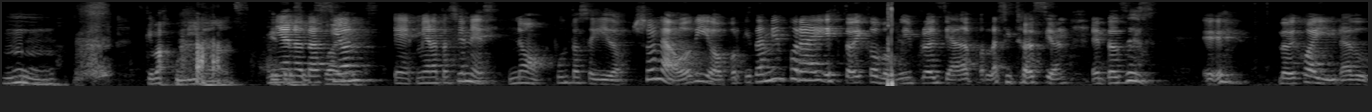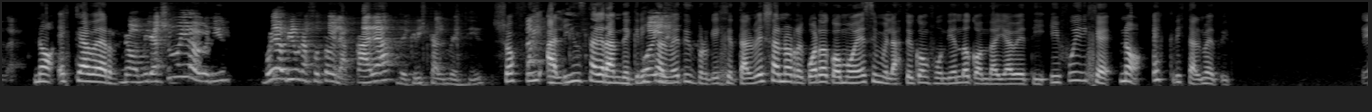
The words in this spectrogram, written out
Mm, qué masculinos. qué Mi anotación, eh, mi anotación es no, punto seguido. Yo la odio porque también por ahí estoy como muy influenciada por la situación. Entonces, eh, lo dejo ahí, la duda. no, es que a ver, No, mira, yo voy a abrir, voy a abrir una foto de la cara de Crystal Method. yo fui al Instagram de Crystal Method porque dije, tal vez ya no recuerdo cómo es y me la estoy confundiendo con Diabetes. Y fui y dije, no, es Crystal Method. ¿Sí?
